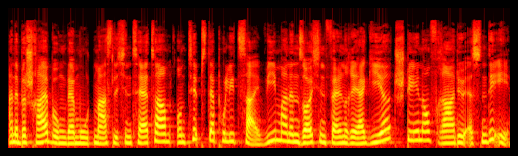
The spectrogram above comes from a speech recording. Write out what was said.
Eine Beschreibung der mutmaßlichen Täter und Tipps der Polizei, wie man in solchen Fällen reagiert, stehen auf radioessen.de.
